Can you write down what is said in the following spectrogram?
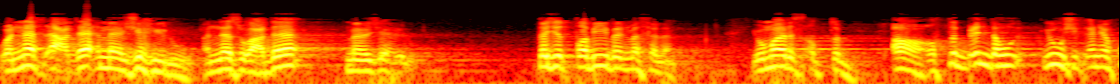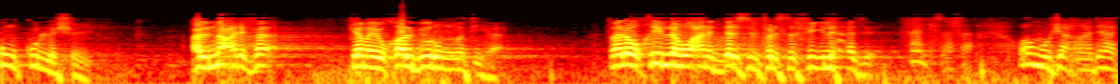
والناس أعداء ما جهلوا. الناس أعداء ما جهلوا. تجد طبيبا مثلا يمارس الطب. آه. الطب عنده يوشك أن يكون كل شيء. المعرفة كما يقال برمتها. فلو قيل له عن الدرس الفلسفي لازم فلسفة. ومجردات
